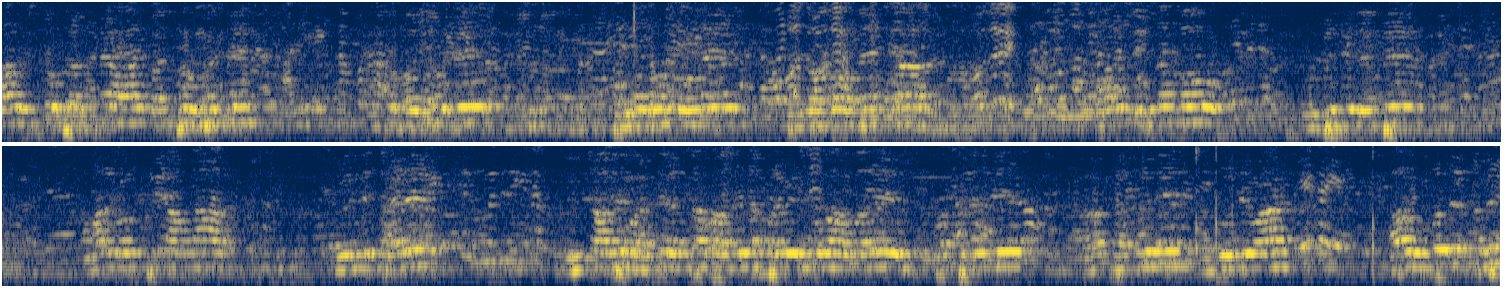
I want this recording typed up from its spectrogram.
और उसके उपलक्ष्य में आज मंत्र हुए थे के हमारे के हमारे लोकप्रिय आमदार गोविंद ताड़े. अभी भारतीय जनता पार्टी में प्रवेश हुआ हमारे मुख्यमंत्री भरत अतुल और उपस्थित सभी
